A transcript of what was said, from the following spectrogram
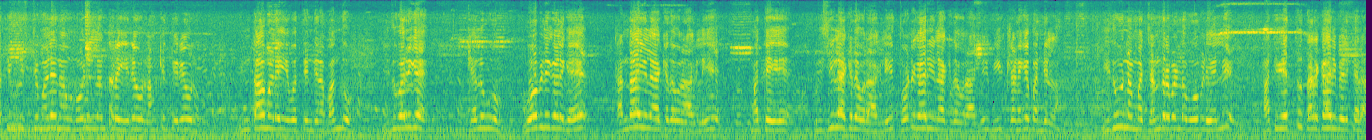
ಅತಿವೃಷ್ಟಿ ಮಳೆ ನಾವು ನೋಡಿಲ್ಲ ಅಂತಾರೆ ಹಿರಿಯವರು ನಮ್ಗಿಂತ ಹಿರಿಯವರು. ಇಂಥ ಮಳೆ ಇವತ್ತಿನ ದಿನ ಬಂದು ಇದುವರೆಗೆ ಕೆಲವು ಹೋಬಳಿಗಳಿಗೆ ಕಂದಾಯ ಇಲಾಖೆದವರಾಗಲಿ, ಮತ್ತು ಕೃಷಿ ಇಲಾಖೆದವರಾಗಲಿ, ತೋಟಗಾರಿ ಇಲಾಖೆದವರಾಗಲಿ ವೀಕ್ಷಣೆಗೆ ಬಂದಿಲ್ಲ. ಇದು ನಮ್ಮ ಚಂದ್ರಬಂಡ ಹೋಬಳಿಯಲ್ಲಿ ಅತಿ ಹೆಚ್ಚು ತರಕಾರಿ ಬೆಳಿತಾರೆ.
